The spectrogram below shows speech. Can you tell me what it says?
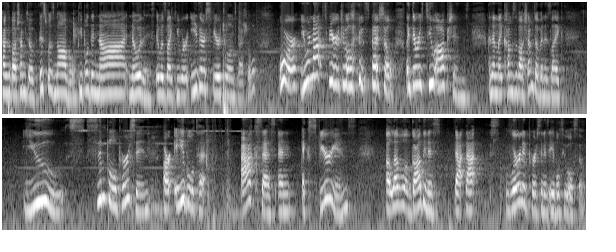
of Baal Shem Tov, this was novel. People did not know this. It was like you were either spiritual and special, or you were not spiritual and special. Like there was two options. And then like comes the Baal Shem Tov and is like, you simple person are able to access and experience a level of godliness that that learned person is able to also.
